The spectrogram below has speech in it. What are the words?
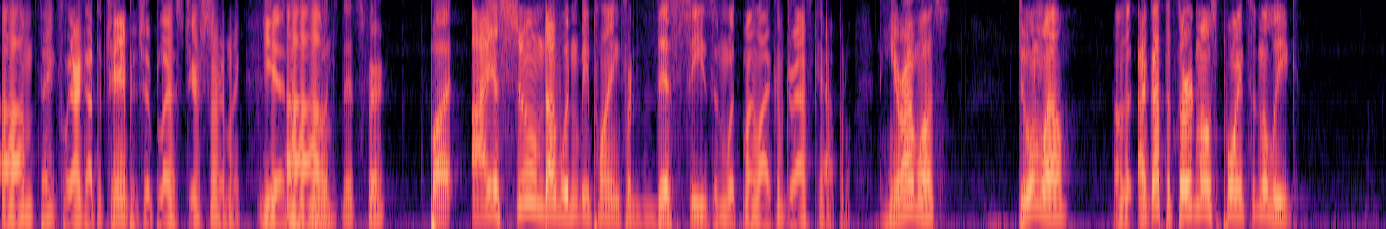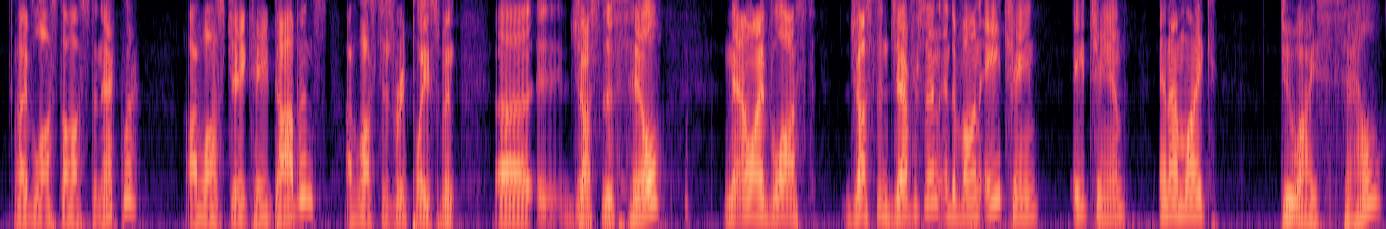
Um, thankfully, I got the championship last year. Sorry, Mike. Yeah. No, no, Um, it's, it's fair. But I assumed I wouldn't be playing for this season with my lack of draft capital. Here I was, doing well. I I've got the third most points in the league. I've lost Austin Ekeler. I lost J.K. Dobbins. I lost his replacement, uh, Justice, Justice. Hill. Now I've lost Justin Jefferson and De'Von Achane, A. Chan, and I'm like, do I sell?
